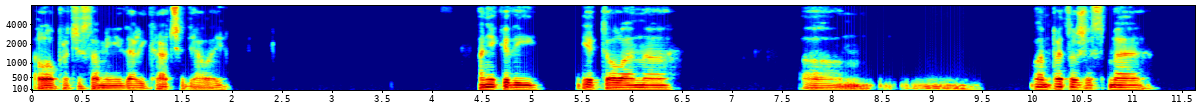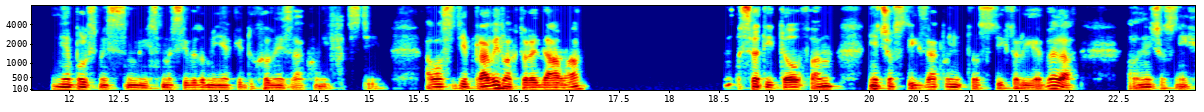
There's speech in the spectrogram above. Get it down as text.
alebo prečo sa mi nedali kráčať ďalej. A niekedy je to len um, len preto, že sme neboli sme, sme, sme si vedomi nejakej duchovnej zákonitosti. A vlastne tie pravidla, ktoré dáva svätý Teofan, niečo z tých zákonitostí, ktorých je veľa, ale niečo z nich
